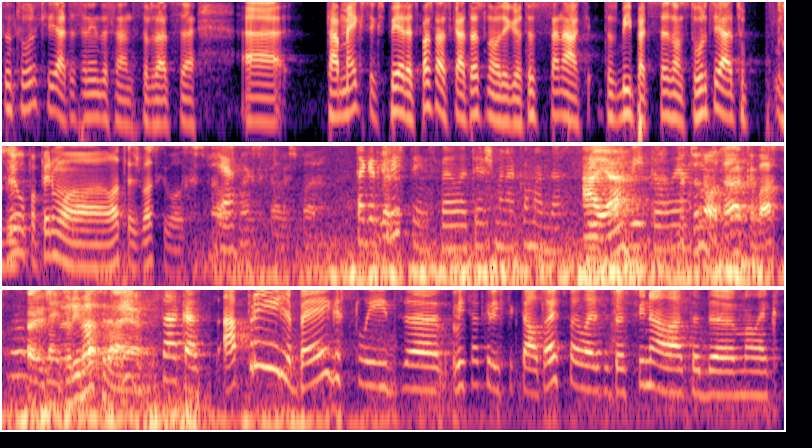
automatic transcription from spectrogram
Tu turki, jā, tas ir interesanti. Tur tāds, uh, tā Meksikas pieredze, pastāst, kā tas notika, jo tas, sanāk, tas bija pēc sezonas Turcijā. Tu, Tu kļuvu par pirmo latviešu basketbolu, kas spēlēs Jā. Meksikā vispār. Tagad Kristīna spēlē tieši manā komandā. Ah, jā? Vītolijā. Bet tur nav tā, ka vasarā ir. Nē, tur ir vasarā. Jā. Ir sākās aprīļa beigas līdz uh, viss atkarīgs, cik tālu tu aizspēlēsi. Ja tu esi finālā, tad, uh, man liekas,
